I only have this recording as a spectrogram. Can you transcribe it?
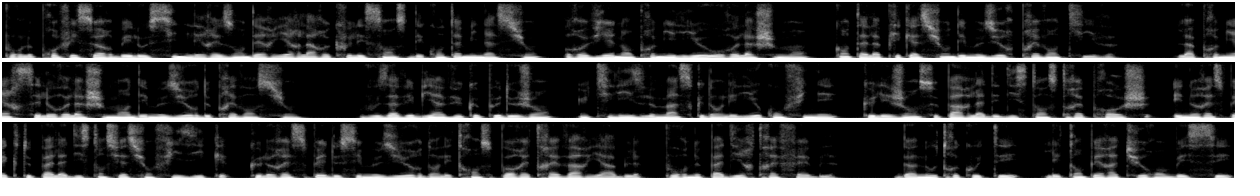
pour le professeur Bellocine, les raisons derrière la recrudescence des contaminations reviennent en premier lieu au relâchement quant à l'application des mesures préventives. La première, c'est le relâchement des mesures de prévention. Vous avez bien vu que peu de gens utilisent le masque dans les lieux confinés, que les gens se parlent à des distances très proches et ne respectent pas la distanciation physique, que le respect de ces mesures dans les transports est très variable, pour ne pas dire très faible. D'un autre côté, les températures ont baissé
